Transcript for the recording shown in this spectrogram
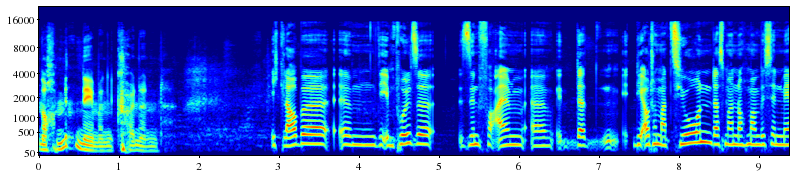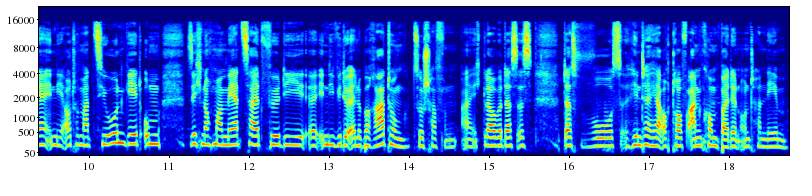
noch mitnehmen können? Ich glaube, ähm, die Impulse sind vor allem äh, die Automation, dass man noch mal ein bisschen mehr in die Automation geht, um sich noch mal mehr Zeit für die äh, individuelle Beratung zu schaffen. Äh, ich glaube, das ist das, wo es hinterher auch drauf ankommt bei den Unternehmen.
